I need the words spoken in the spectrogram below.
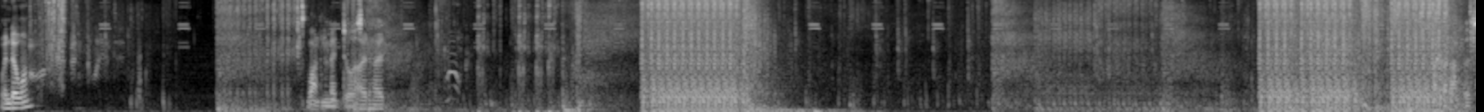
Window one. One mid doors. Hide, hide. I got this.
